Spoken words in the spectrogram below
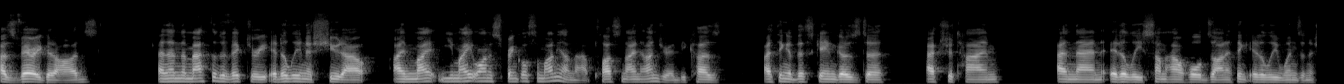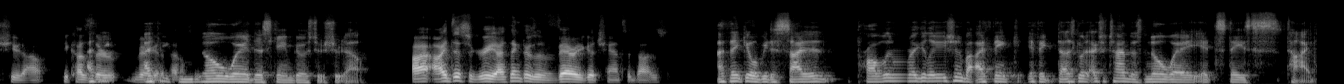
has very good odds. And then the method of victory, Italy in a shootout. I might you might want to sprinkle some money on that plus 900 because I think if this game goes to extra time and then Italy somehow holds on, I think Italy wins in a shootout because they're think, very I good think at penalties. No way this game goes to a shootout. I, I disagree. I think there's a very good chance it does. I think it will be decided probably regulation, but I think if it does go to extra time, there's no way it stays tied.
